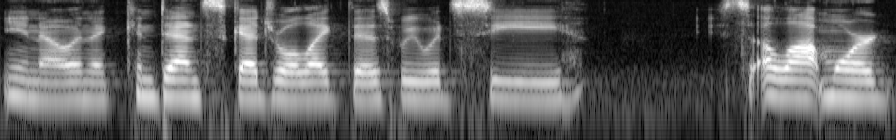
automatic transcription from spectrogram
you know, in a condensed schedule like this, we would see a lot more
